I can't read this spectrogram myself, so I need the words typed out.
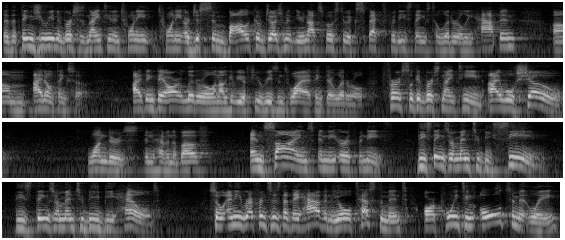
That the things you read in verses 19 and 20, 20 are just symbolic of judgment. You're not supposed to expect for these things to literally happen. Um, I don't think so. I think they are literal, and I'll give you a few reasons why I think they're literal. First, look at verse 19. I will show wonders in heaven above and signs in the earth beneath. These things are meant to be seen, these things are meant to be beheld. So, any references that they have in the Old Testament are pointing ultimately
